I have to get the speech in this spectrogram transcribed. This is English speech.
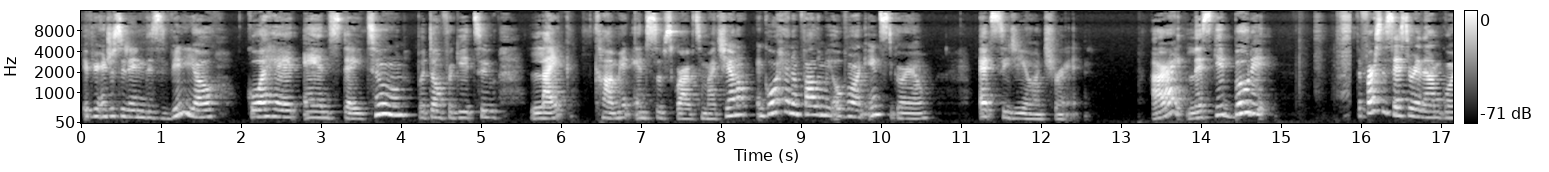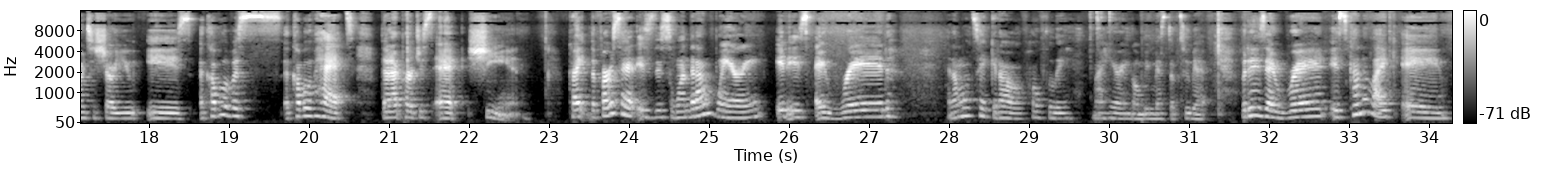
If you're interested in this video, go ahead and stay tuned. But don't forget to like, comment, and subscribe to my channel. And go ahead and follow me over on Instagram at CG on Trend. All right, let's get booted. The first accessory that I'm going to show you is a couple of a, a couple of hats that I purchased at Shein. Okay, the first hat is this one that I'm wearing. It is a red, and I'm gonna take it off. Hopefully my hair ain't gonna be messed up too bad. But it is a red, it's kind of like a,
